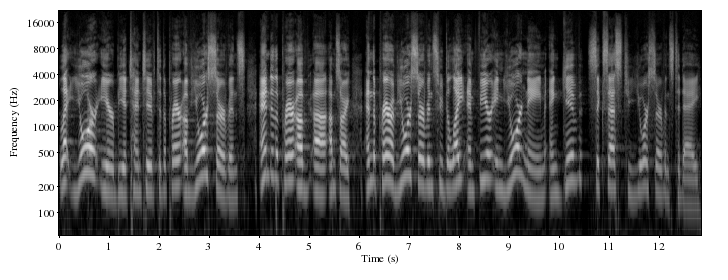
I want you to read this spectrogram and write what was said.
let your ear be attentive to the prayer of your servants and to the prayer of, uh, I'm sorry, and the prayer of your servants who delight and fear in your name, and give success to your servants today,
